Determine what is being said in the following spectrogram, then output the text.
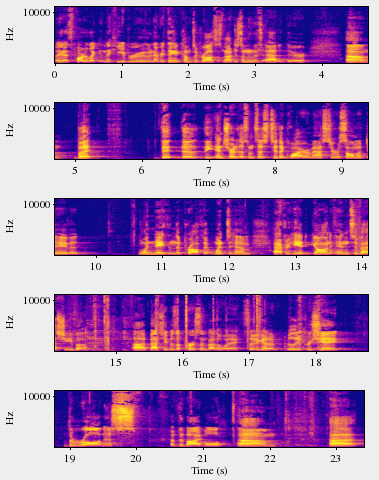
Like that's part of like in the Hebrew and everything it comes across. It's not just something that's added there. Um, but the, the the intro to this one says to the choir master, a psalm of David when Nathan the prophet went to him after he had gone into Bathsheba. Uh, Bathsheba is a person, by the way, so you got to really appreciate the rawness of the Bible. Um, uh,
